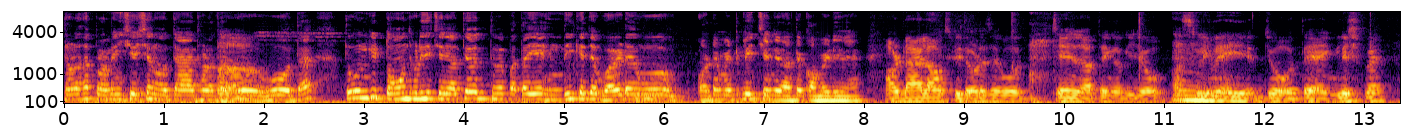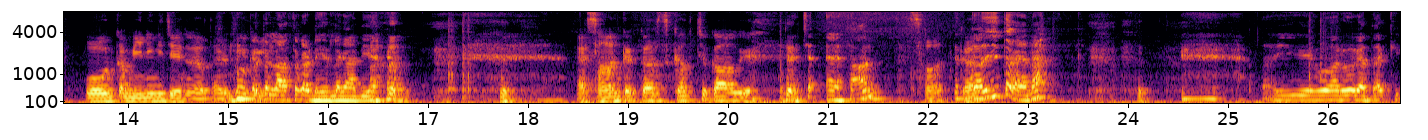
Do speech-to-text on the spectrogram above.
थोड़ा सा प्रोनाउंसिएशन होता है थोड़ा सा हाँ। वो होता है तो उनकी टोन थोड़ी सी चेंज होती है और तुम्हें पता ही हिंदी के जो वर्ड है वो ऑटोमेटिकली चेंज हो जाते हैं कॉमेडी में। और डायलॉग्स भी थोड़े से वो चेंज हो जाते हैं क्योंकि जो असली में ही जो होते हैं इंग्लिश में वो उनका मीनिंग ही चेंज हो जाता है। वो कहते लाशों का ढेर लगा दिया। एहसान का कर्ज कब चुकाओगे? अच्छा एहसान कर्ज तो है ना। ये वो और वो कहता कि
